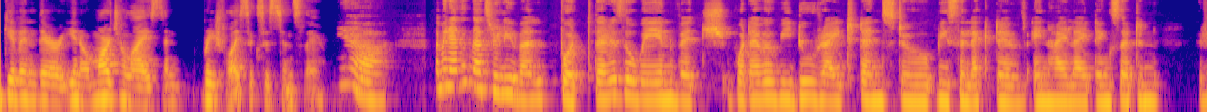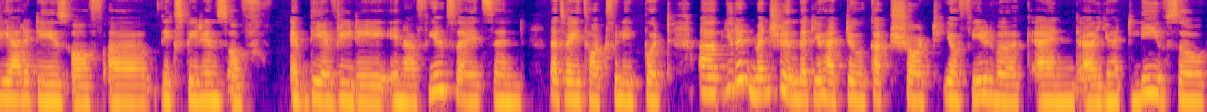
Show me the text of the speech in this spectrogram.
given their you know marginalized and racialized existence there yeah I mean, I think that's really well put. There is a way in which whatever we do write tends to be selective in highlighting certain realities of uh, the experience of the everyday in our field sites. And that's very thoughtfully put. Uh, you did mention that you had to cut short your fieldwork and uh, you had to leave. So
